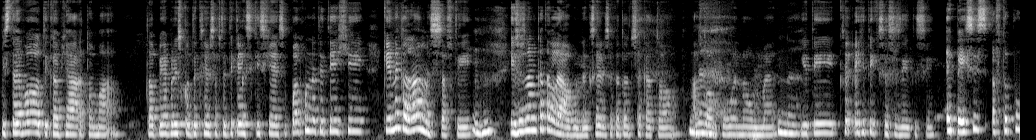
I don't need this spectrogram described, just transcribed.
πιστεύω ότι κάποια άτομα τα οποία βρίσκονται, ξέρεις, σε αυτή τη κλασική σχέση που έχουν τη τύχη και είναι καλά μέσα σε αυτη ίσως να μην καταλάβουν, ξέρεις, 100% αυτό που εννοούμε. Ναι. Γιατί ξέ- έχει τύχει σε συζήτηση. Επίσης, αυτό που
